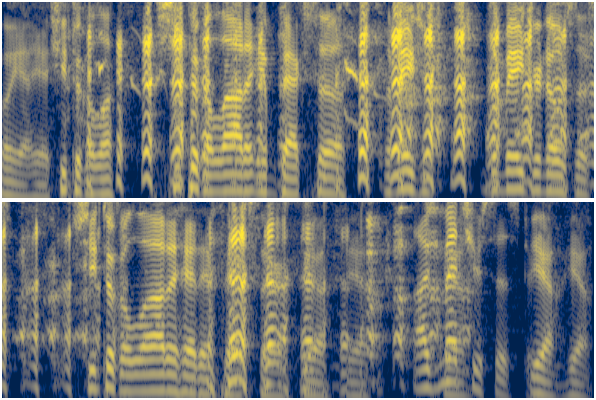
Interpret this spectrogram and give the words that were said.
Oh yeah, yeah. She took a lot. she took a lot of impacts. Uh, the major, the major knows this. She took a lot of head impacts there. Yeah, yeah. I've met Yeah. your sister. Yeah, yeah,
